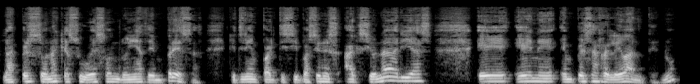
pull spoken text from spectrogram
las personas que a su vez son dueñas de empresas, que tienen participaciones accionarias eh, en eh, empresas relevantes, ¿no?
